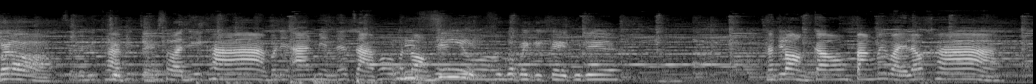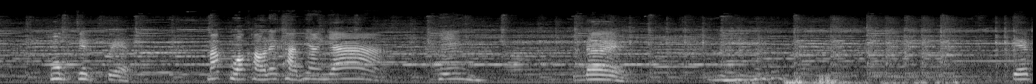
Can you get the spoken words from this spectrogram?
บราสวัสดีค่ะพี่จุ๋มสวัสดีค่ะบริอานเมนนะจ๊ะเพราะว่ามันร้องเพลงอยู่กูก็ไปไกลๆกูเด้นักร้องเก่าปังไม่ไหวแล้วค่ะหกเจ็ดแปดมักผัวเขาเลยค่ะพี่ยังย่า เพลงได้ เก็บ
